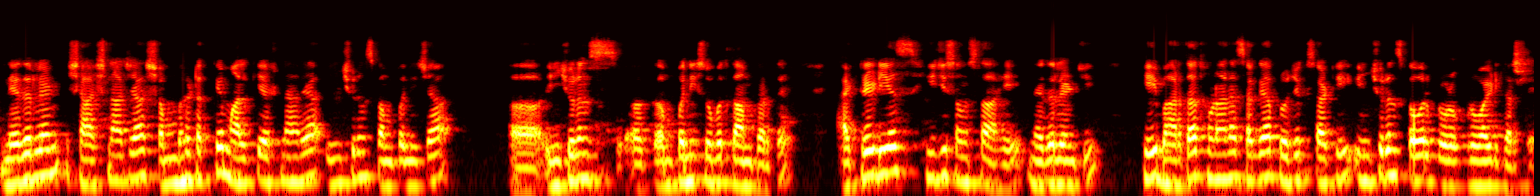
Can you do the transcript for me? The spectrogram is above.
नेदरलँड शासनाच्या शंभर टक्के मालकी असणाऱ्या इन्शुरन्स कंपनीच्या इन्शुरन्स कंपनीसोबत काम करते. ॲट्रेडियस ही जी संस्था आहे नेदरलँडची ही भारतात होणाऱ्या सगळ्या प्रोजेक्टसाठी इन्शुरन्स कव्हर प्रो प्रोव्हाइड करते.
